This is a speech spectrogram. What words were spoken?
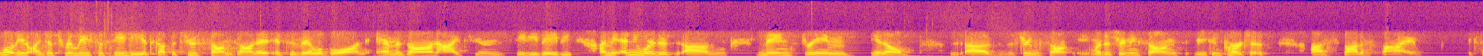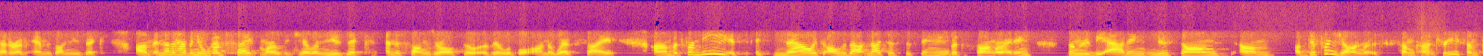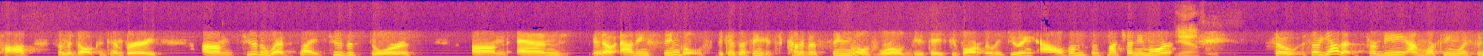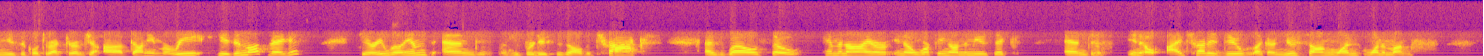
Well, you know, I just released a CD. It's got the two songs on it. It's available on Amazon, iTunes, CD Baby. I mean, anywhere there's um, mainstream, you know, uh, stream song, where streaming songs you can purchase, uh, Spotify, etc., Amazon Music. Um, and then I have a new website, Marley Taylor Music, and the songs are also available on the website. Um, but for me, it's it's now it's all about not just the singing but the songwriting. So I'm going to be adding new songs um, of different genres, some country, some pop, some adult contemporary, um, to the website, to the stores, um, and you know, adding singles because I think it's kind of a singles world these days. People aren't really doing albums as much anymore. Yeah. So, so yeah, that, for me, I'm working with the musical director of, of Donnie and Marie. He's in Las Vegas, Jerry Williams, and he produces all the tracks as well. So him and I are, you know, working on the music, and just, you know, I try to do like a new song one one a month.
